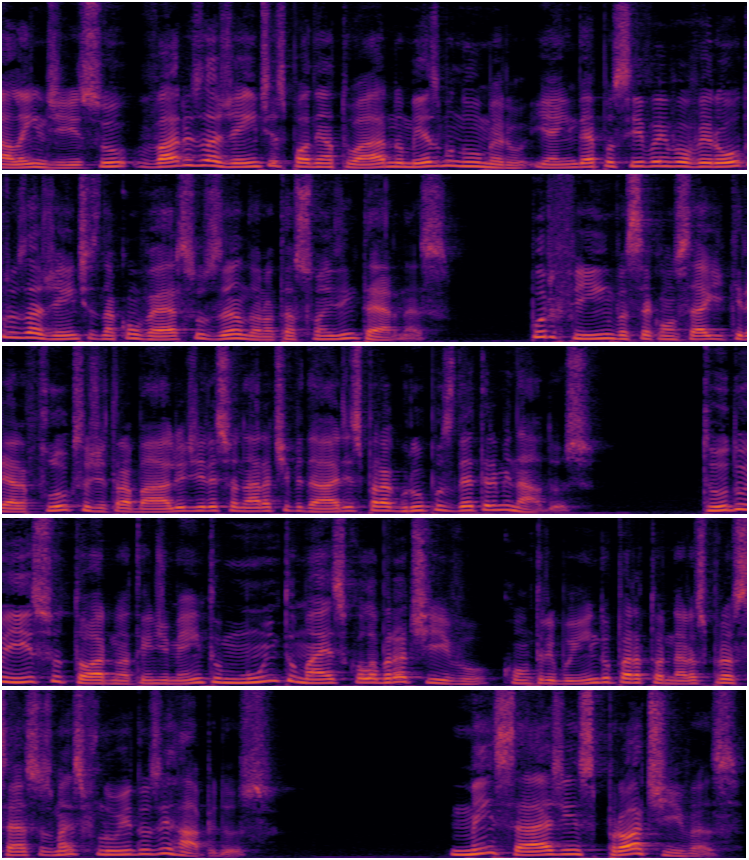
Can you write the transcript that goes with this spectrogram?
Além disso, vários agentes podem atuar no mesmo número e ainda é possível envolver outros agentes na conversa usando anotações internas. Por fim, você consegue criar fluxo de trabalho e direcionar atividades para grupos determinados. Tudo isso torna o atendimento muito mais colaborativo, contribuindo para tornar os processos mais fluidos e rápidos. Mensagens proativas.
